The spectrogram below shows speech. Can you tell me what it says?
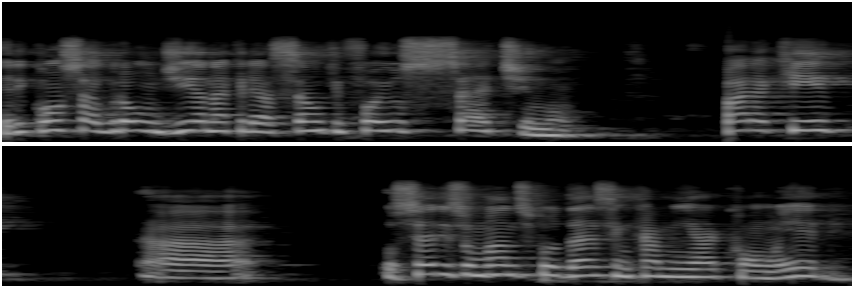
ele consagrou um dia na criação que foi o sétimo, para que ah, os seres humanos pudessem caminhar com ele.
